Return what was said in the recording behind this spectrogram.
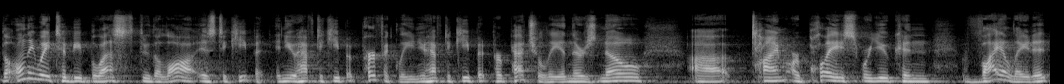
the only way to be blessed through the law is to keep it. And you have to keep it perfectly and you have to keep it perpetually. And there's no uh, time or place where you can violate it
